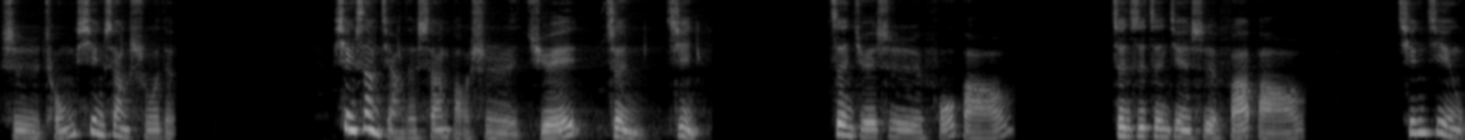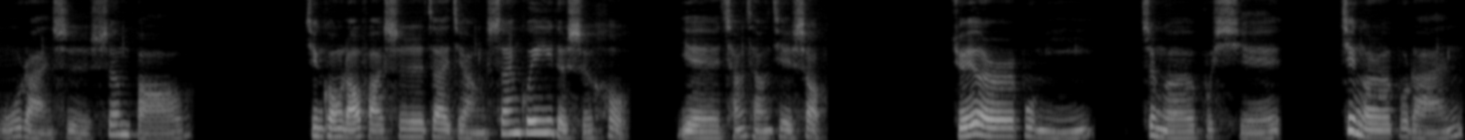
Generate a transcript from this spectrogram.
是从性上说的。性上讲的三宝是觉、正、净。正觉是佛宝，正知正见是法宝，清净无染是身宝。净空老法师在讲三皈依的时候，也常常介绍。觉而不迷，正而不邪，净而不染。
